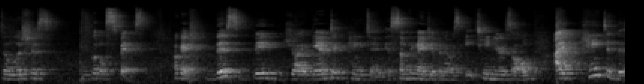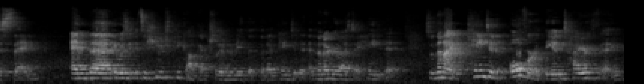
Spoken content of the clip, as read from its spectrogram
delicious little space. Okay, this big, gigantic painting is something I did when I was 18 years old. I painted this thing, and then it was, it's a huge peacock actually underneath it that I painted it, and then I realized I hated it. So then I painted over the entire thing,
